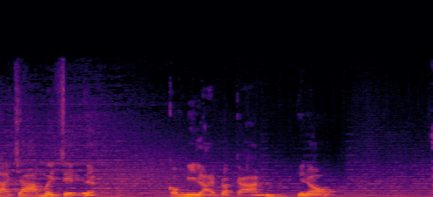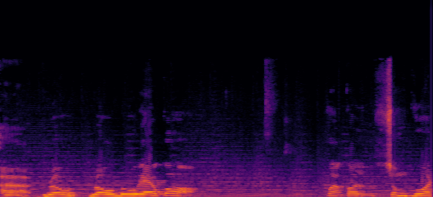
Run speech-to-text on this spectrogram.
ล่าช้าไม่เสร็จเนี่ยก็มีหลายประการพี่น้องเอเราเราดูแล้วก็ ว่าก็สมควร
